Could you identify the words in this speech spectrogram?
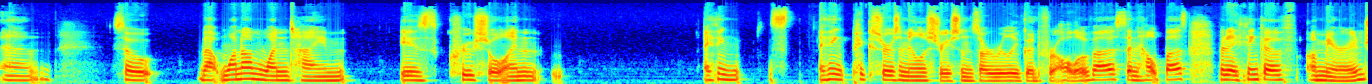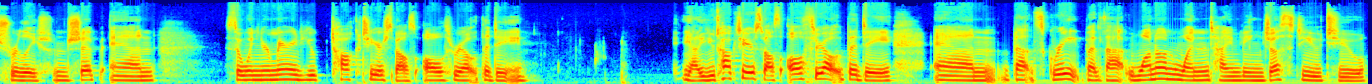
And so that one-on-one time is crucial and I think I think pictures and illustrations are really good for all of us and help us, but I think of a marriage relationship and so when you're married, you talk to your spouse all throughout the day. Yeah, you talk to your spouse all throughout the day, and that's great. But that one on one time being just you two,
